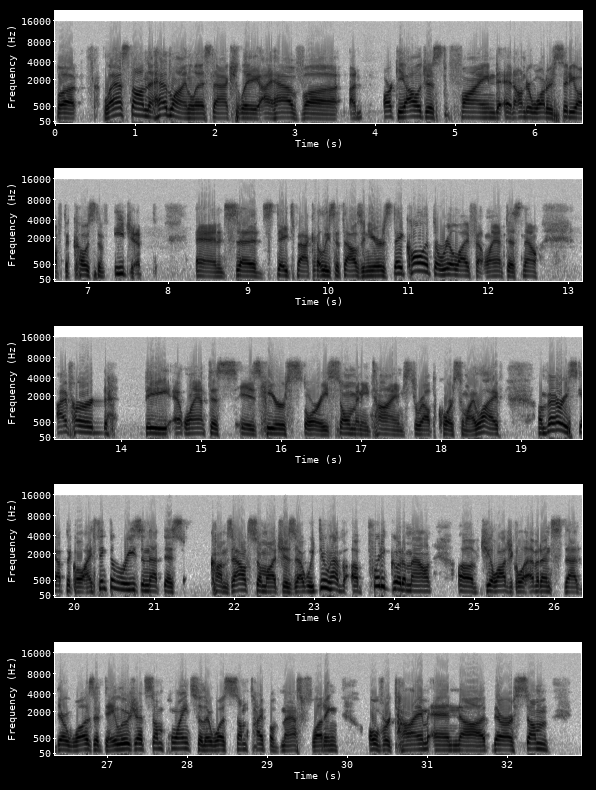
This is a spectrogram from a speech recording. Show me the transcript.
But last on the headline list, actually, I have uh, an archaeologist find an underwater city off the coast of Egypt, and it said dates back at least a thousand years. They call it the real life Atlantis. Now, I've heard the Atlantis is here story so many times throughout the course of my life. I'm very skeptical. I think the reason that this comes out so much is that we do have a pretty good amount of geological evidence that there was a deluge at some point. So there was some type of mass flooding over time. And uh, there are some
